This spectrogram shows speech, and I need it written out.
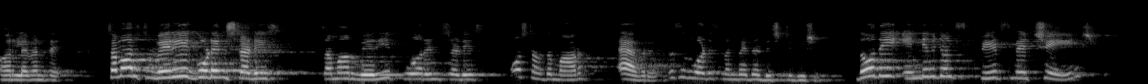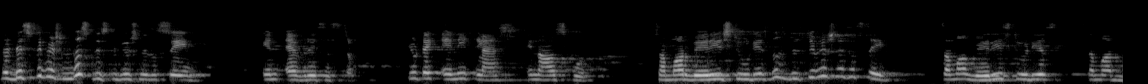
or 11th. Some are very good in studies. Some are very poor in studies. Most of them are average. This is what is meant by the distribution. Though the individual speeds may change, the distribution, this distribution is the same in every system. You take any class in our school. Some are very studious. This distribution is the same. Some are very studious. Some are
